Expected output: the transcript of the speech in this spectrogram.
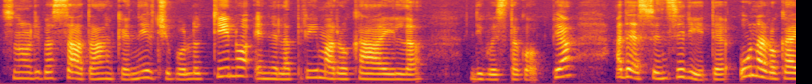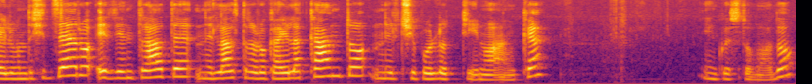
Sono ripassata anche nel cipollottino e nella prima rocaille di questa coppia adesso inserite una rocaille 11.0 e rientrate nell'altra rocaille accanto nel cipollottino anche in questo modo.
